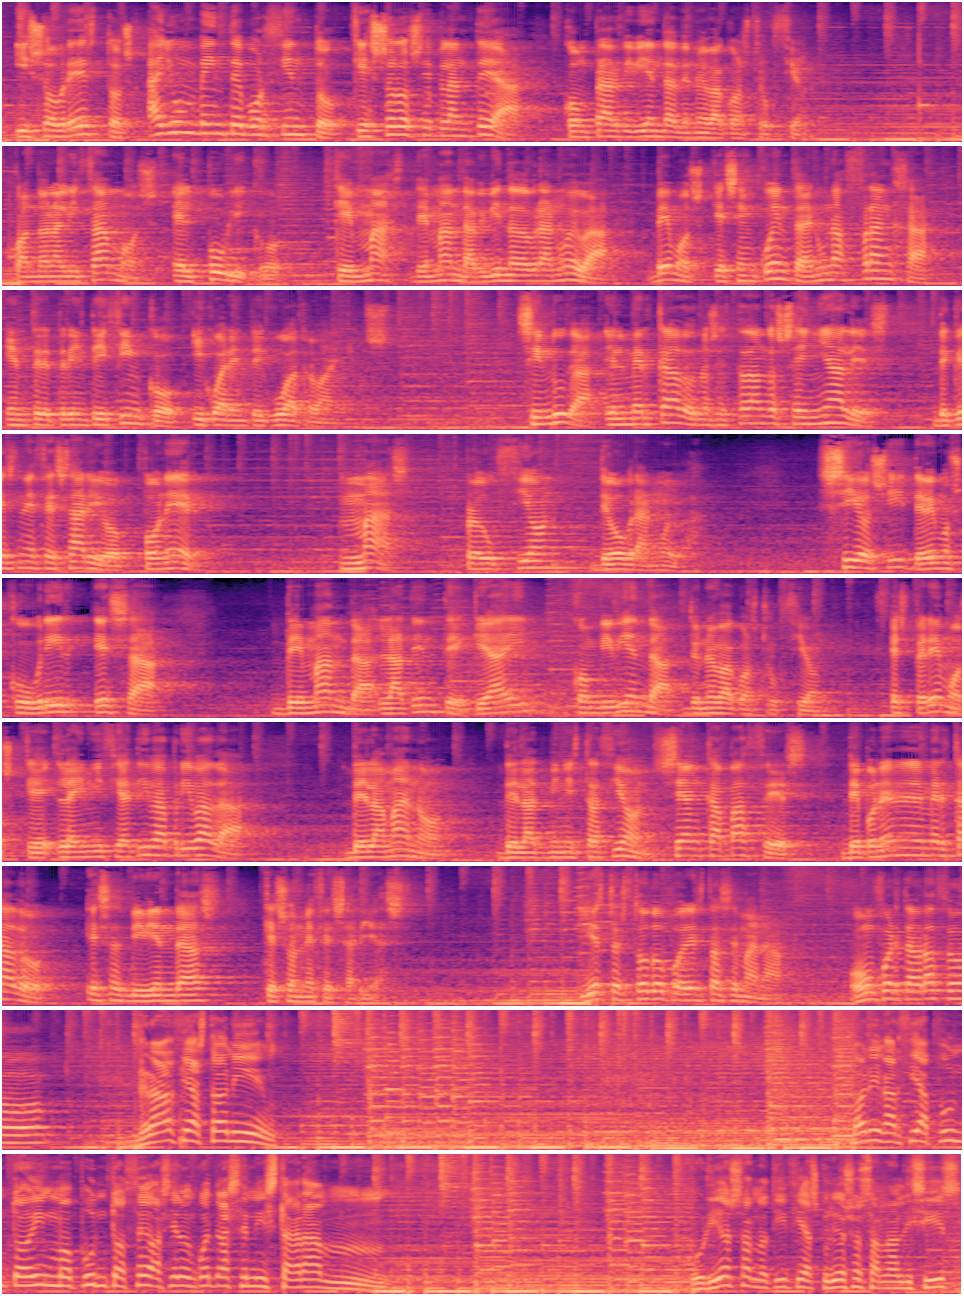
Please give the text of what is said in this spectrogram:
y sobre estos hay un 20% que solo se plantea comprar vivienda de nueva construcción. Cuando analizamos el público que más demanda vivienda de obra nueva, vemos que se encuentra en una franja entre 35 y 44 años. Sin duda, el mercado nos está dando señales de que es necesario poner más producción de obra nueva sí o sí debemos cubrir esa demanda latente que hay con vivienda de nueva construcción. Esperemos que la iniciativa privada de la mano de la administración sean capaces de poner en el mercado esas viviendas que son necesarias. Y esto es todo por esta semana. Un fuerte abrazo. Gracias, Tony. tonygarcía.inmo.co, así lo encuentras en Instagram. Curiosas noticias, curiosos análisis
